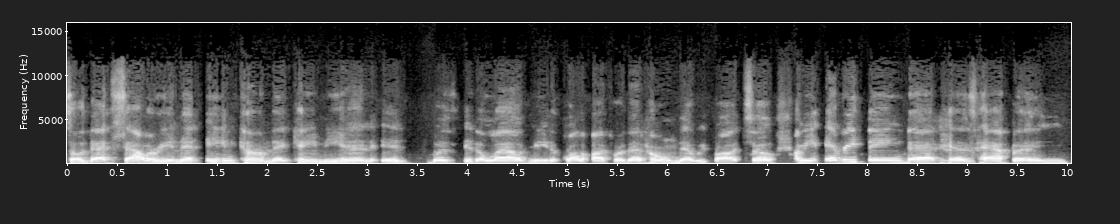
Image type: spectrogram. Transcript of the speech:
So that salary and that income that came in, it was it allowed me to qualify for that home that we bought. So I mean, everything that mm-hmm. has happened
